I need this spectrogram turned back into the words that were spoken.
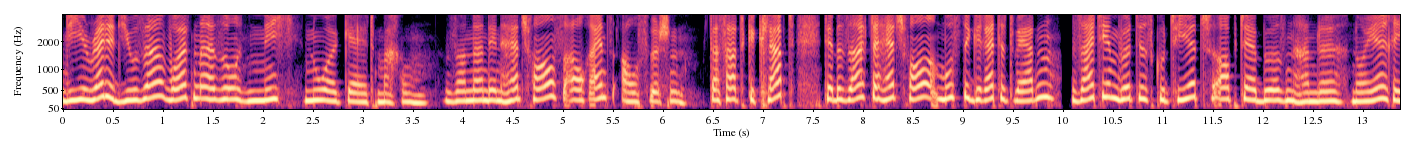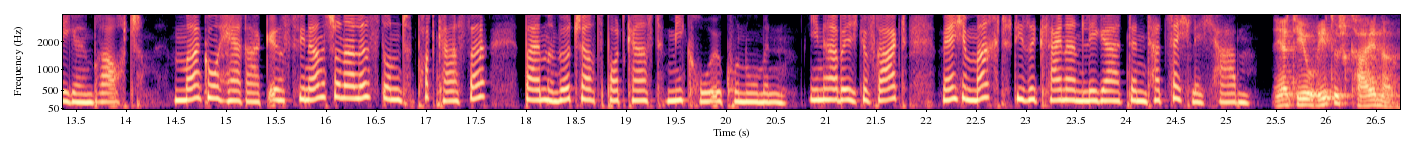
Die Reddit-User wollten also nicht nur Geld machen, sondern den Hedgefonds auch eins auswischen. Das hat geklappt. Der besagte Hedgefonds musste gerettet werden. Seitdem wird diskutiert, ob der Börsenhandel neue Regeln braucht. Marco Herak ist Finanzjournalist und Podcaster beim Wirtschaftspodcast Mikroökonomen. Ihn habe ich gefragt, welche Macht diese Kleinanleger denn tatsächlich haben. Ja, theoretisch keine,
